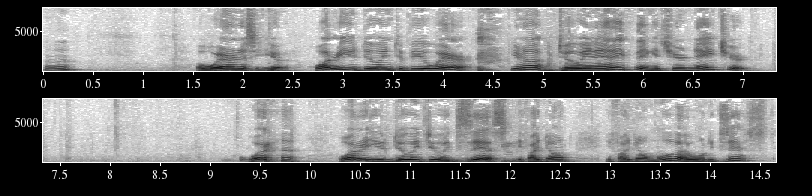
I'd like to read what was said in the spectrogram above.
Huh? Awareness, you what are you doing to be aware? You're not doing anything. It's your nature. What what are you doing to exist? If I don't if I don't move, I won't exist.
